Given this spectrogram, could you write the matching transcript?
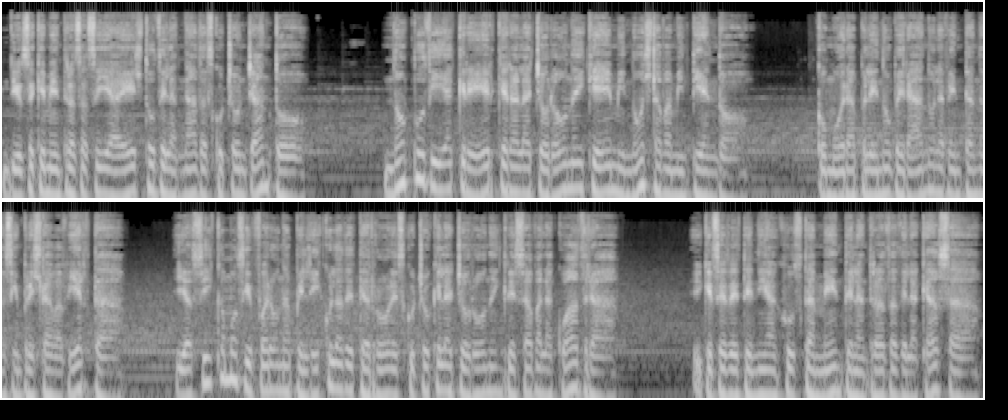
Dice que mientras hacía esto de la nada escuchó un llanto. No podía creer que era la llorona y que Emi no estaba mintiendo. Como era pleno verano, la ventana siempre estaba abierta. Y así como si fuera una película de terror, escuchó que la llorona ingresaba a la cuadra y que se detenía justamente en la entrada de la casa.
